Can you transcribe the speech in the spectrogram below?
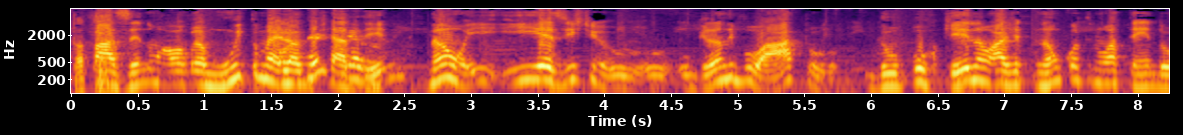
total. fazendo uma obra muito melhor do que a dele. Não, e, e existe o, o, o, grande boato do porquê não, a gente não continua tendo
